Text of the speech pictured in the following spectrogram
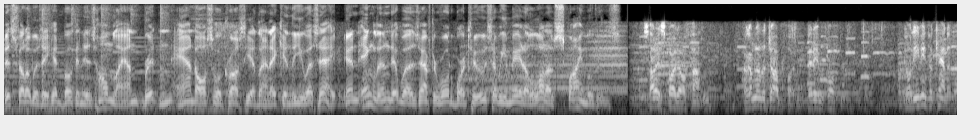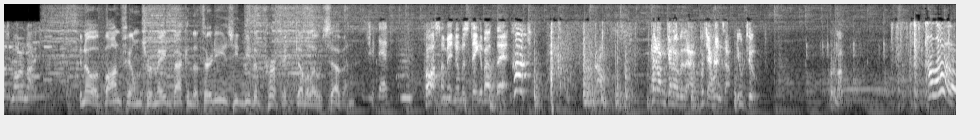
This fellow was a hit both in his homeland, Britain, and also across the Atlantic in the USA. In England, it was after World War II, so he made a lot of spy movies. Sorry to spoil your fun. I've got another job for you, very important. You're leaving for Canada tomorrow night. You know, if Bond films were made back in the 30s, he'd be the perfect 007. She dead? Of course, I made no mistake about that. Cut! Get up and get over there. Put your hands up. You too. Put them up. Hello!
